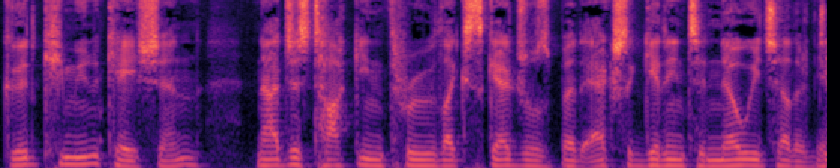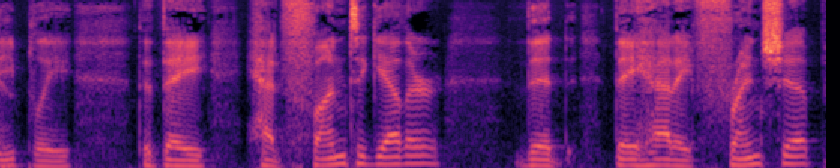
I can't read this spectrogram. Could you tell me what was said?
good communication not just talking through like schedules but actually getting to know each other yeah. deeply that they had fun together that they had a friendship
